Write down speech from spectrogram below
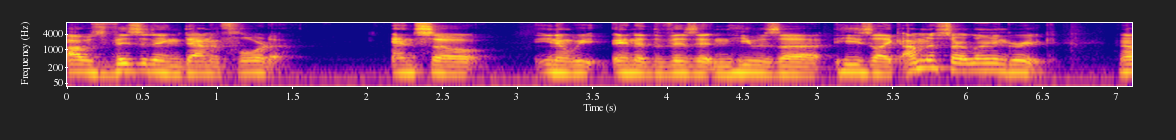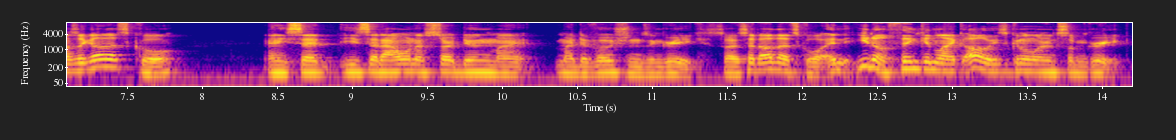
I was visiting down in Florida. And so you know, we ended the visit and he was uh he's like, I'm gonna start learning Greek. And I was like, Oh, that's cool. And he said he said, I wanna start doing my, my devotions in Greek. So I said, Oh, that's cool. And you know, thinking like, oh, he's gonna learn some Greek.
